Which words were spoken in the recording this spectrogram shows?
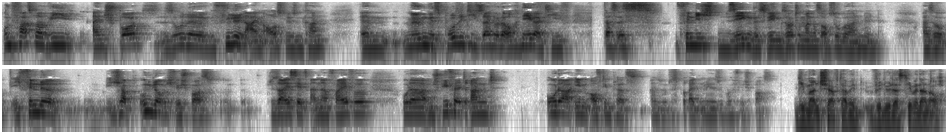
unfassbar, wie ein Sport so eine Gefühle in einem auslösen kann. Ähm, mögen es positiv sein oder auch negativ. Das ist, finde ich, ein Segen. Deswegen sollte man das auch so behandeln. Also ich finde, ich habe unglaublich viel Spaß. Sei es jetzt an der Pfeife oder im Spielfeldrand oder eben auf dem Platz. Also das bereitet mir super viel Spaß. Die Mannschaft, damit würden wir das Thema dann auch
